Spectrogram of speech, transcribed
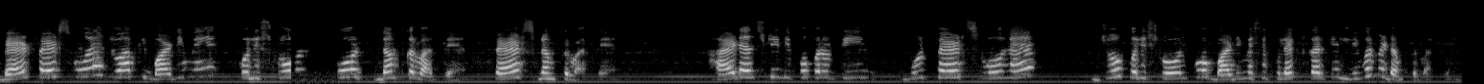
बैड फैट्स वो हैं जो आपकी बॉडी में कोलेस्ट्रॉल को डंप करवाते हैं फैट्स डंप करवाते हैं। High density lipoprotein good fats वो हैं जो कोलेस्ट्रॉल को बॉडी में से कलेक्ट करके लिवर में डंप करवाते हैं।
